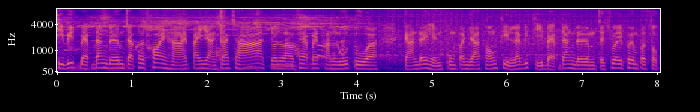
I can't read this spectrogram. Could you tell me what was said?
ชีวิตแบบดั้งเดิมจะค่อยๆ หายไปอย่างช้าๆ จนเราแทบไม่ทันรู้ตัว การได้เห็นภูมิปัญญาท้องถิ่นและวิถีแบบดั้งเดิม จะช่วยเพิ่มประสบ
